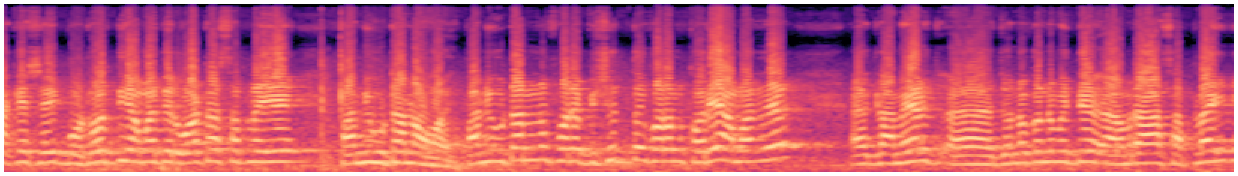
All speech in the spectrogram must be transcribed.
থাকে সেই মোটর দিয়ে আমাদের ওয়াটার সাপ্লাইয়ে পানি উঠানো হয়। পানি উঠানোর পরে বিশুদ্ধকরণ করে আমাদের গ্রামের জনগণের মধ্যে আমরা সাপ্লাই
